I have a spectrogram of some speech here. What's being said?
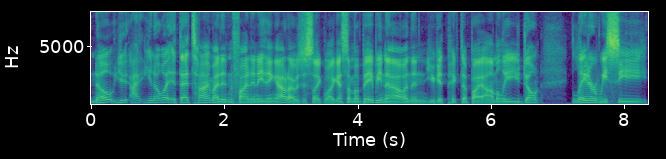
No, you I, you know what? At that time, I didn't find anything out. I was just like, well, I guess I'm a baby now. And then you get picked up by Amelie. You don't. Later, we see.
